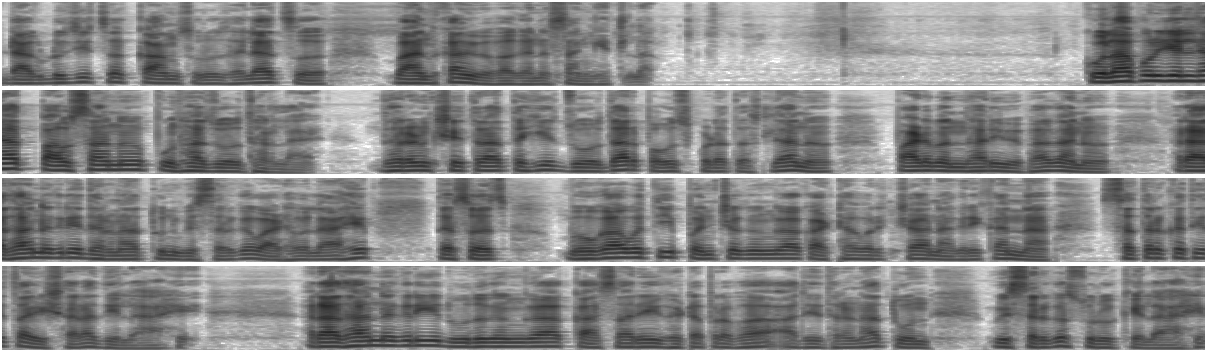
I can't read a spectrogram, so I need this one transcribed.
डागडुजीचं काम सुरू झाल्याचं बांधकाम विभागानं सांगितलं. कोल्हापूर जिल्ह्यात पावसानं पुन्हा जोर धरला आहे धरण क्षेत्रातही जोरदार पाऊस पडत असल्यानं पाटबंधारे विभागानं राधानगरी धरणातून विसर्ग वाढवला आहे. तसंच भोगावती पंचगंगा काठावरच्या नागरिकांना सतर्कतेचा इशारा दिला आहे. राधानगरी दूधगंगा कासारी घटप्रभा आदी धरणातून विसर्ग सुरू केला आहे.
